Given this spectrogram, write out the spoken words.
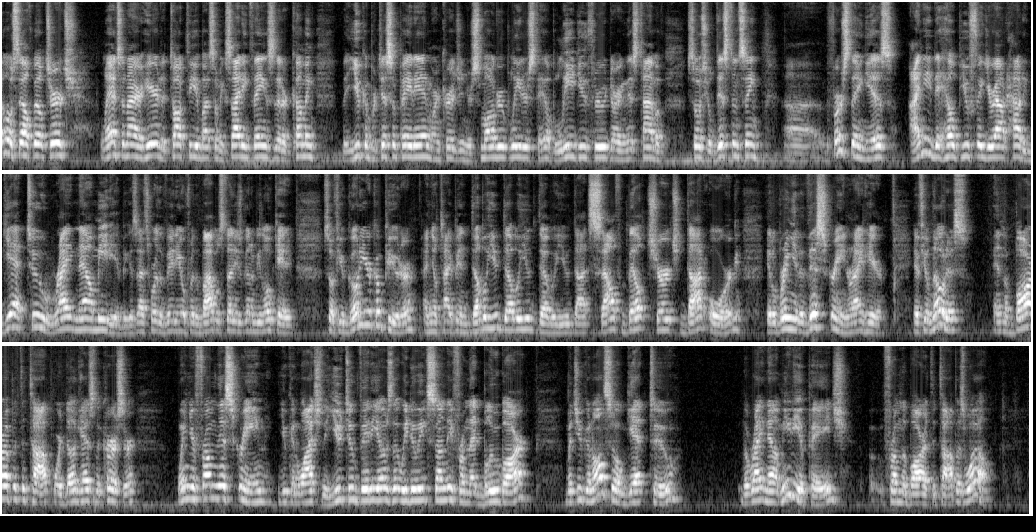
Hello, South Belt Church. Lance and I are here to talk to you about some exciting things that are coming that you can participate in. We're encouraging your small group leaders to help lead you through during this time of social distancing. Uh, the first thing is I need to help you figure out how to get to Right Now Media because that's where the video for the Bible study is going to be located. So if you go to your computer and you'll type in www.southbeltchurch.org, it'll bring you to this screen right here. If you'll notice, in the bar up at the top where Doug has the cursor, when you're from this screen, you can watch the YouTube videos that we do each Sunday from that blue bar, but you can also get to the Right Now Media page from the bar at the top as well.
